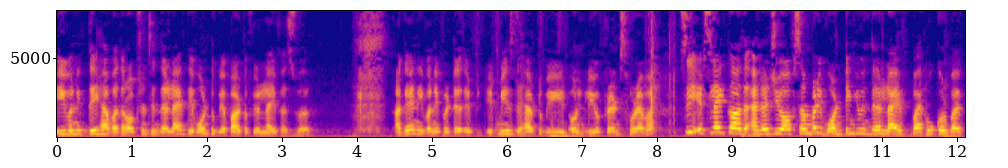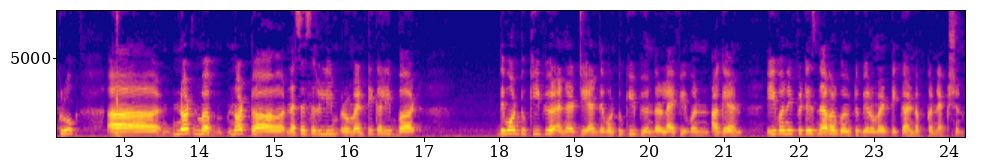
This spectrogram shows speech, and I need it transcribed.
even if they have other options in their life they want to be a part of your life as well. Again even if it if it means they have to be only your friends forever. See it's like uh, the energy of somebody wanting you in their life by hook or by crook uh, not not uh, necessarily romantically but they want to keep your energy and they want to keep you in their life even again even if it is never going to be a romantic kind of connection.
